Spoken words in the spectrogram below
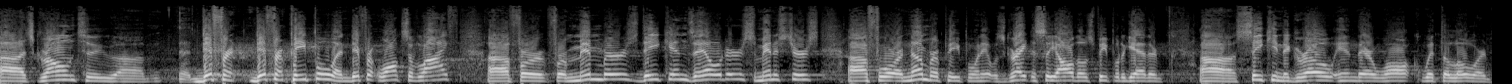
it's grown to um, different different people and different walks of life uh, for for members, deacons, elders, ministers, uh, for a number of people, and it was great to see all those people together, uh, seeking to grow in their walk with the Lord.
